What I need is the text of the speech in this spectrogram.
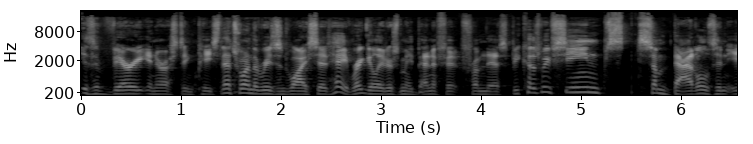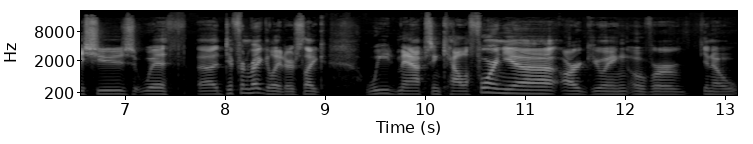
is a very interesting piece. And that's one of the reasons why I said, hey, regulators may benefit from this because we've seen some battles and issues with uh, different regulators, like Weedmaps in California arguing over, you know,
